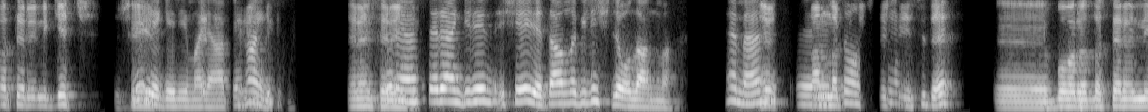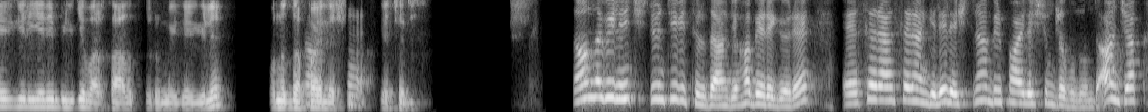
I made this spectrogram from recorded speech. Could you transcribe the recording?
Saterini geç. Şey, Nereye geleyim Ali abi? Seren- Hangisi? Seren Seren Serengil. Serengil'in şeyle Danla Bilinç'le olan mı? Hemen Evet, e, Danla son- Bilinç'te şeysi de e, bu arada Seren'le ilgili yeni bilgi var sağlık durumu ile ilgili. Onu da paylaşıp evet. geçeriz. Danla Bilinç dün Twitter'dan diyor habere göre e, Seren Serengil'i eleştiren bir paylaşımda bulundu. Ancak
